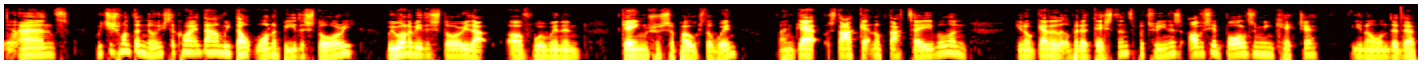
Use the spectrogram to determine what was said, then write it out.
Yeah. And we just want the noise to quiet down. We don't want to be the story. We want to be the story that of we're winning games we're supposed to win and get start getting up that table and you know get a little bit of distance between us. Obviously, a ball hasn't been kicked yet. You know, under the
